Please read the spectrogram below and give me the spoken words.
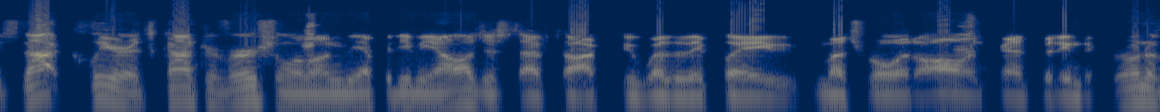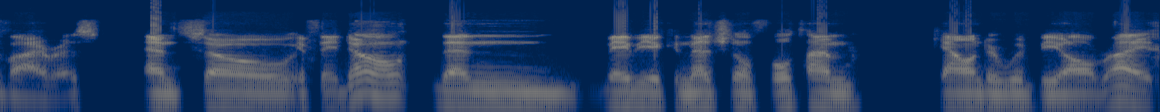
it's not clear. It's controversial among the epidemiologists I've talked to whether they play much role at all in transmitting the coronavirus. And so if they don't, then maybe a conventional full-time calendar would be all right.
